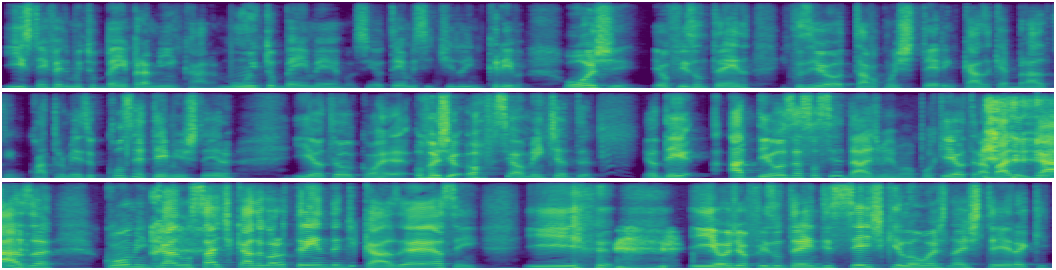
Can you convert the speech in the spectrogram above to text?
E isso tem feito muito bem para mim, cara. Muito bem mesmo. Assim, eu tenho me sentido incrível. Hoje eu fiz um treino, inclusive eu tava com esteira em casa quebrada, tem quatro meses. Eu consertei minha esteira e eu tô correndo. Hoje, oficialmente, eu, eu dei adeus à sociedade, meu irmão. Porque eu trabalho em casa, como em casa, não saio de casa, agora eu treino dentro de casa. É, é assim. E, e hoje eu fiz um treino de 6 km na esteira que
